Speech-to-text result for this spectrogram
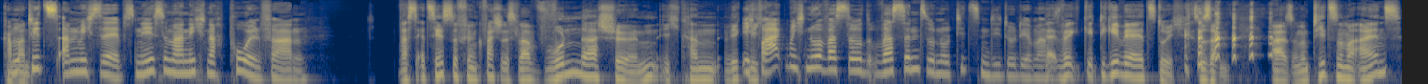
kann man. Notiz an mich selbst. Nächstes Mal nicht nach Polen fahren. Was erzählst du für einen Quatsch? Es war wunderschön. Ich kann wirklich. Ich frage mich nur, was, so, was sind so Notizen, die du dir machst? Äh, die gehen wir jetzt durch zusammen. also, Notiz Nummer eins.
